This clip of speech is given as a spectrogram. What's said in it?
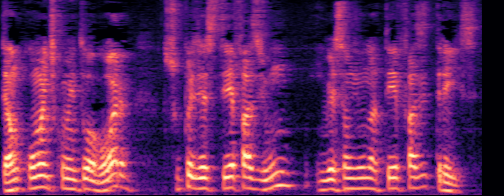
Então, como a gente comentou agora, super DST é fase 1, inversão de onda T é fase 3.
